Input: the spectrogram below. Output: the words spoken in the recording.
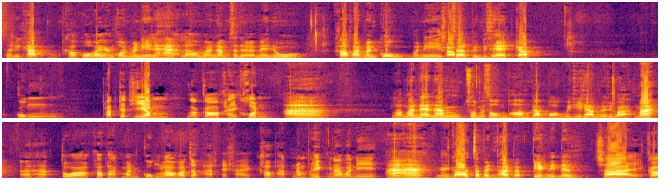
สวัสดีครับข้าวครัวใบกลางคนวันนี้นะฮะเรามานำเสนอเมนูข้าวผัดมันกุ้ง วันนี้ครับเสิร์ฟเป็นพิเศษกับ กุ้งผัดกระเทียมแล้วก็ไข่ข้น อ่า เรามาแนะนำส่วนผสมพร้อมกับบอกวิธีทำเลยดีกว่ามาอ่าฮะตัวข้าวผัดมันกุ้งเราก็จะผัดคล้ายๆข้าวผัดน้ำพริกนะวันนี้ อ่างั้นก็จะเป็นผัดแบบเปียกนิดนึง ใช่ก็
